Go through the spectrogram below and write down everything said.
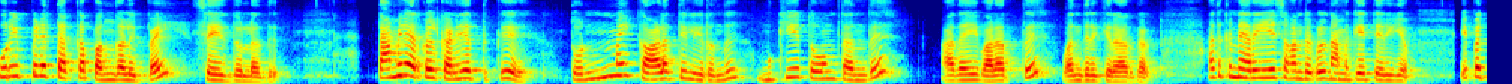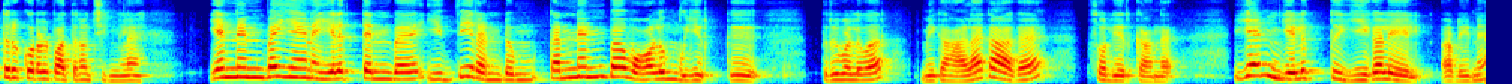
குறிப்பிடத்தக்க பங்களிப்பை செய்துள்ளது. தமிழர்கள் கணிதத்துக்கு தொன்மை காலத்தில் இருந்து முக்கியத்துவம் தந்து அதை வளர்த்து வந்திருக்கிறார்கள். அதுக்கு நிறைய சான்றுகள் நமக்கே தெரியும். இப்போ திருக்குறள் பார்த்தோன்னு வச்சிங்களேன் என்னென்ப ஏன எழுத்தென்ப இவ்விரண்டும் கண்ணென்ப வாழும் உயிர்க்கு திருவள்ளுவர் மிக அழகாக சொல்லியிருக்காங்க. என் எழுத்து இகழேல் அப்படின்னு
